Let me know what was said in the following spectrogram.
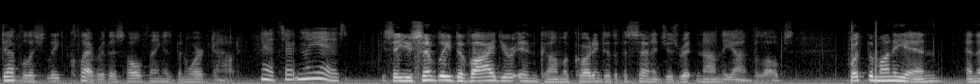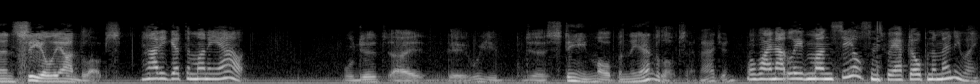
devilishly clever this whole thing has been worked out. Yeah, it certainly is. You see, you simply divide your income according to the percentages written on the envelopes, put the money in, and then seal the envelopes. How do you get the money out? Well, did I do? You uh, steam open the envelopes, I imagine. Well, why not leave them unsealed since we have to open them anyway?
